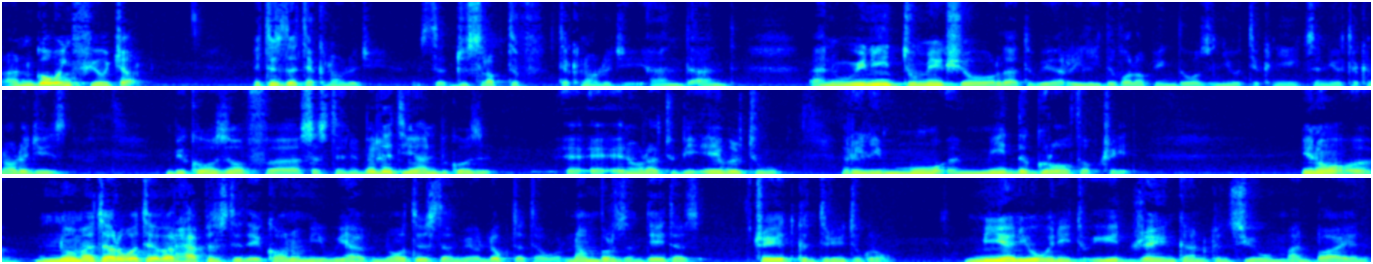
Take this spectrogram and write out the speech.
And going future, it is the technology. It's the disruptive technology, and and and we need to make sure that we are really developing those new techniques and new technologies because of uh, sustainability and because uh, in order to be able to really more, meet the growth of trade. You know, no matter whatever happens to the economy, we have noticed and we have looked at our numbers and data, trade continue to grow. Me and you, we need to eat, drink, and consume and buy and,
